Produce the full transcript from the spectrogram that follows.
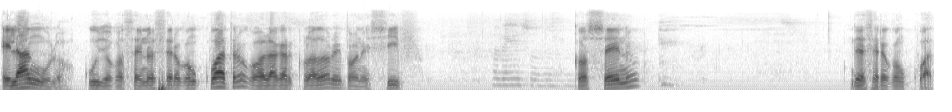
el ángulo cuyo coseno es 0,4, coge la calculadora y pone shift coseno de 0,4.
